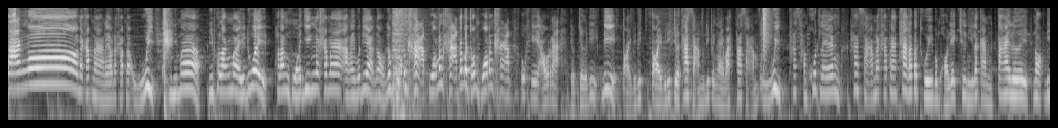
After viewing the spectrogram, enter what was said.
ปาโง่นะครับนาแล้วนะครับนะอุ้ยซินิมามีพลังใหม่ด้วย พลังหัวยิงนะครับนะอะไรวะเนี่ยเนาะแล้วหัวมันขาดหัวมันขาดนะผู้ชมหัวมันขาด โอเคเอาละเดี๋ยวเจอดิดิต่อยไปดิต่อยไปดิเจอท่าสามดูดิเป็นไงวะท่าสามอุ้ยท่าสามโคตรแรงท่าสามนะครับนะท่ารัตทุยผมขอเรียกชื่อนี้แล้วกัน ตายเลยนอกเดียว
